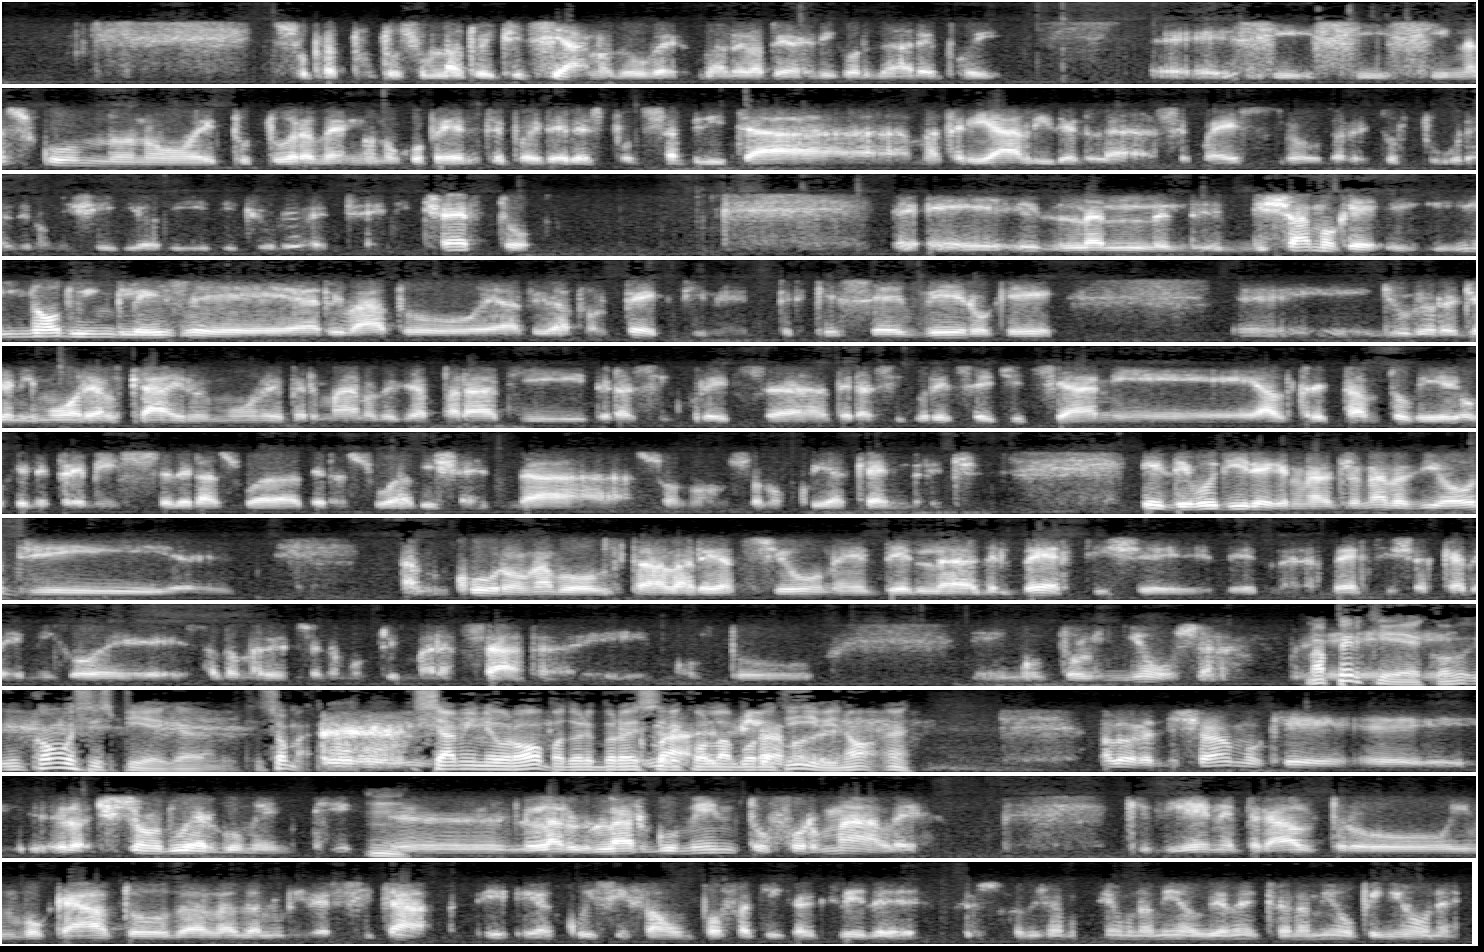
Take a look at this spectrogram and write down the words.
soprattutto sul lato egiziano dove vale la pena ricordare poi eh, si, si, si, nascondono e tuttora vengono coperte poi le responsabilità materiali del sequestro, delle torture, dell'omicidio di, di Giulio Reggeni. Certo, diciamo che il nodo inglese è arrivato, è arrivato, al pettine, perché se è vero che eh, Giulio Reggiani muore al Cairo e muore per mano degli apparati della sicurezza, della sicurezza egiziani, è altrettanto vero che le premesse della sua, della sua vicenda sono, sono, qui a Cambridge. E devo dire che nella giornata di oggi eh, ancora una volta la reazione del, del, vertice, del vertice accademico è stata una reazione molto imbarazzata e molto, e molto legnosa. Ma perché? Ecco, come si spiega? Insomma, eh, siamo in Europa, dovrebbero essere collaborativi, diciamo, no? Eh. Allora, diciamo che eh, ci sono due argomenti. Mm. Eh, l'argomento formale che viene peraltro invocato dalla, dall'università e, e, a cui si fa un po' fatica a credere, questo diciamo, è una mia, ovviamente una mia opinione,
